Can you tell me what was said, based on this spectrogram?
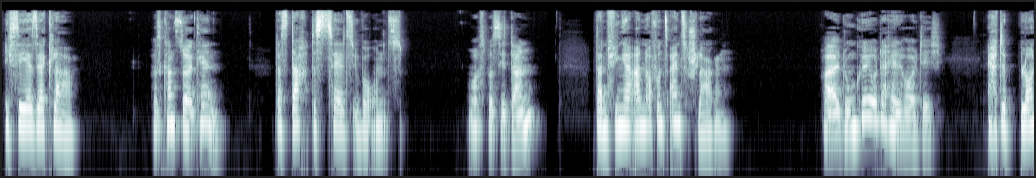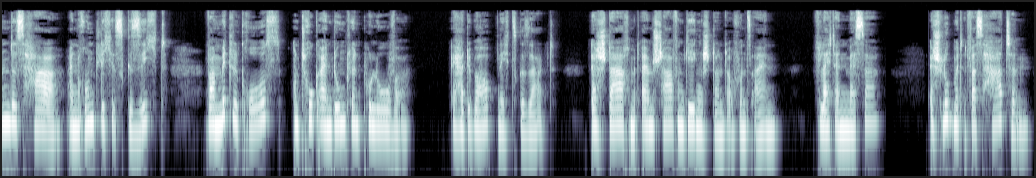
Ich sehe sehr klar. Was kannst du erkennen? Das Dach des Zells über uns. Was passiert dann? Dann fing er an, auf uns einzuschlagen. War er dunkel oder hellhäutig? Er hatte blondes Haar, ein rundliches Gesicht, war mittelgroß und trug einen dunklen Pullover. Er hat überhaupt nichts gesagt. Er stach mit einem scharfen Gegenstand auf uns ein. Vielleicht ein Messer? Er schlug mit etwas Hartem.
